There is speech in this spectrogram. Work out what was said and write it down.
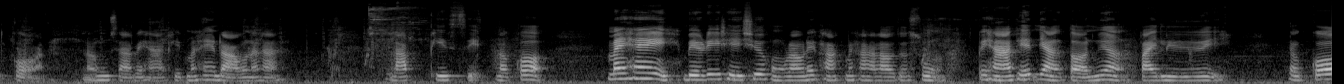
ชรก่อนน้องอุตสาไปหาเพชรมาให้เรานะคะ รับเพชรเสร็จแล้วก็ไม่ให้เบอร์รี่เทเชอร์ของเราได้พักนะคะ เราจะส่งไปหาเพชรอย่างต่อเนื่องไปเลย แล้วก็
